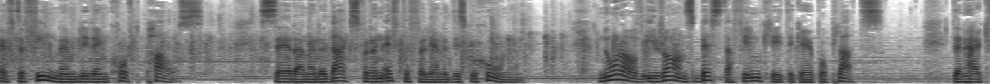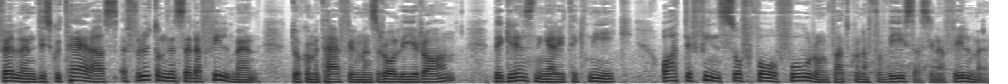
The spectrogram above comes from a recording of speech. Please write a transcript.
Efter filmen blir det en kort paus. Sedan är det dags för den efterföljande diskussionen. Några av Irans bästa filmkritiker är på plats. Den här kvällen diskuteras, förutom den sedda filmen, dokumentärfilmens roll i Iran, begränsningar i teknik och att det finns så få forum för att kunna få visa sina filmer.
